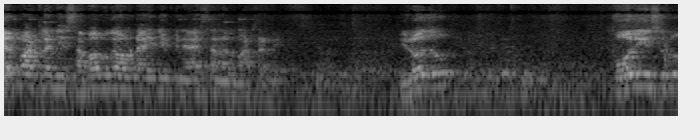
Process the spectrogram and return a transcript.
ఏర్పాట్లన్నీ సబబుగా ఉన్నాయని చెప్పి న్యాయస్థానాలు మాట్లాడినాయి. ఈరోజు పోలీసులు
